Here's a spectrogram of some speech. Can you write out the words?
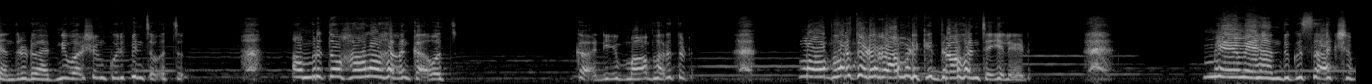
చంద్రుడు అగ్నివర్షం కురిపించవచ్చు. అమృతం హాలాహలం కావచ్చు. కానీ మా భరతుడు మా భరతుడు రాముడికి ద్రోహం చేయలేడు. మేమే అందుకు సాక్ష్యం.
